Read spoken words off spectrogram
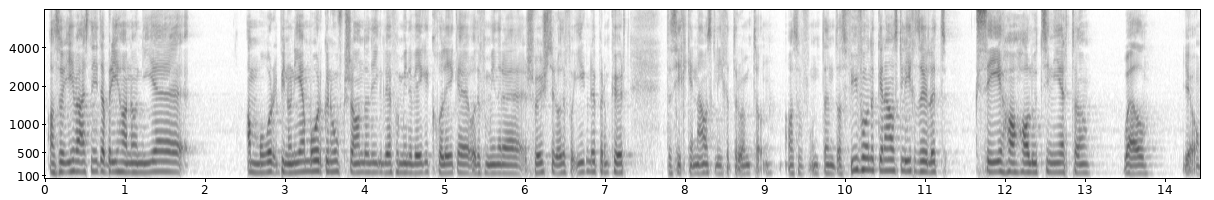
Also ich weiß nicht, aber ich habe noch nie am Morgen, ich bin noch nie am Morgen aufgestanden und irgendwie von meinen Wegekollegen oder von meiner Schwester oder von irgendjemandem gehört, dass ich genau das Gleiche geträumt habe. Also, und dann, dass 500 genau das Gleiche sollen gesehen haben, halluziniert haben. Well, ja.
